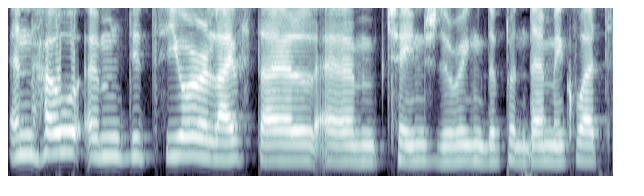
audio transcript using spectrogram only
and how um, did your lifestyle um, change during the pandemic? What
